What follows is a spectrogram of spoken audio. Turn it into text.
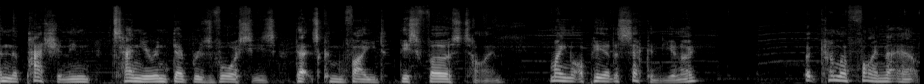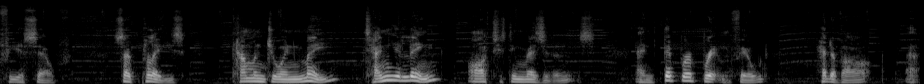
And the passion in Tanya and Deborah's voices that's conveyed this first time may not appear the second, you know? But come and find that out for yourself. So please, come and join me Tanya Ling, artist in residence, and Deborah Brittenfield, head of art at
